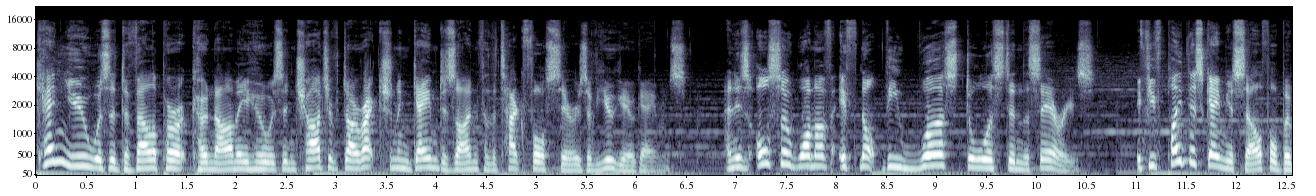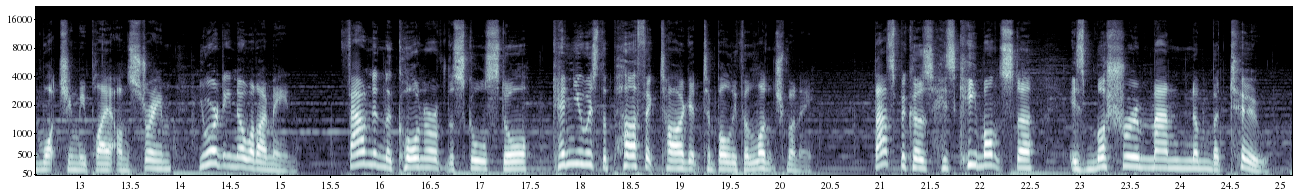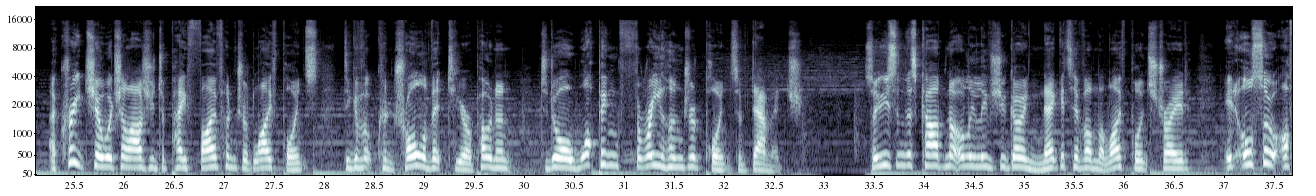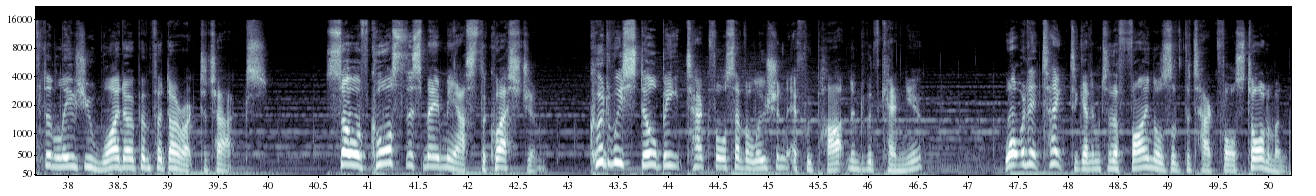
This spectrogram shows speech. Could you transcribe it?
Ken Yu was a developer at Konami who was in charge of direction and game design for the Tag Force series of Yu-Gi-Oh games, and is also one of, if not the worst duelist in the series. If you've played this game yourself or been watching me play it on stream, you already know what I mean. Found in the corner of the school store, Ken Yu is the perfect target to bully for lunch money. That's because his key monster is Mushroom Man number 2, a creature which allows you to pay 500 life points to give up control of it to your opponent to do a whopping 300 points of damage. So using this card not only leaves you going negative on the life points trade, it also often leaves you wide open for direct attacks. So of course this made me ask the question, could we still beat Tag Force Evolution if we partnered with Kenyu? What would it take to get him to the finals of the Tag Force tournament?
